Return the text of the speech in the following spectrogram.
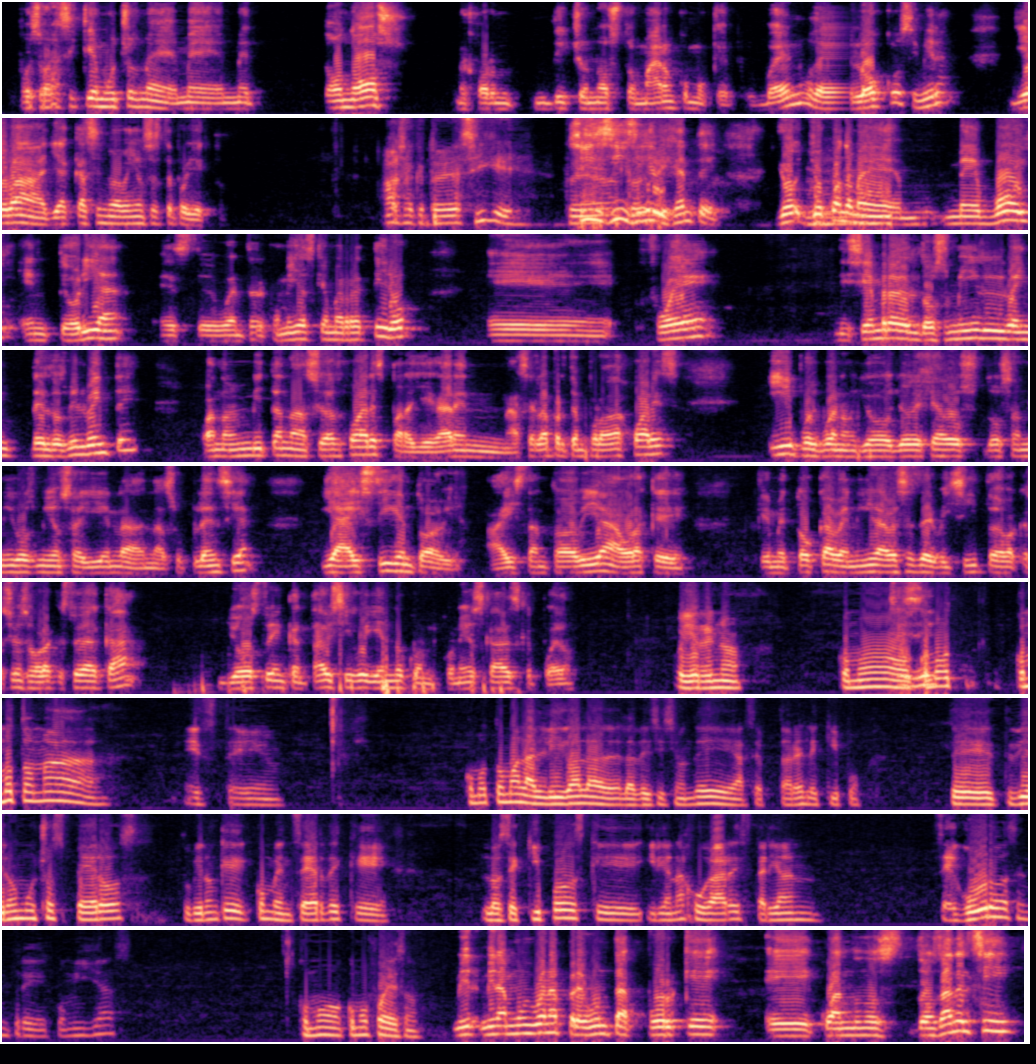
pues ahora sí que muchos me, me, me o nos, mejor dicho, nos tomaron como que, bueno, de locos y mira, lleva ya casi nueve años este proyecto. Ah, o sea que todavía sigue. Sí, sí, sigue vigente. Yo, yo cuando me, me, voy, en teoría, este, o entre comillas que me retiro, eh, fue diciembre del 2020, del 2020, cuando me invitan a Ciudad Juárez para llegar en hacer la pretemporada Juárez. Y pues bueno, yo, yo dejé a dos, dos amigos míos ahí en la, en la, suplencia y ahí siguen todavía, ahí están todavía. Ahora que, que, me toca venir a veces de visita, de vacaciones, ahora que estoy acá, yo estoy encantado y sigo yendo con, con ellos cada vez que puedo. Oye, Rino, ¿cómo, ¿cómo, ¿cómo toma este ¿Cómo toma la liga la, la decisión de aceptar el equipo? Te, dieron muchos peros, tuvieron que convencer de que los equipos que irían a jugar estarían seguros, entre comillas. ¿Cómo, cómo fue eso? Mira, muy buena pregunta, porque eh, cuando nos, nos, dan el sí,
